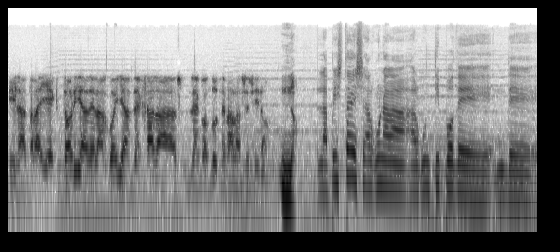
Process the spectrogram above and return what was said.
¿Y la trayectoria de las huellas dejadas le conducen al asesino? No. La pista es alguna algún tipo de, de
